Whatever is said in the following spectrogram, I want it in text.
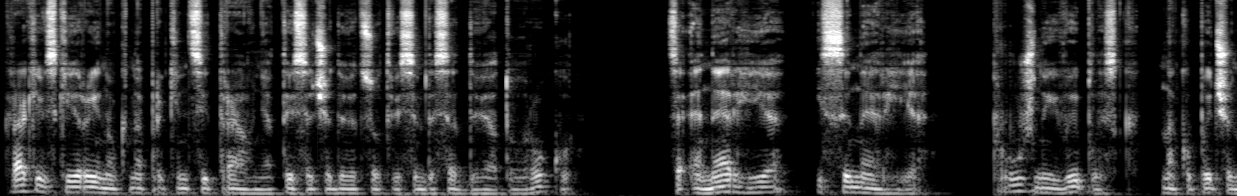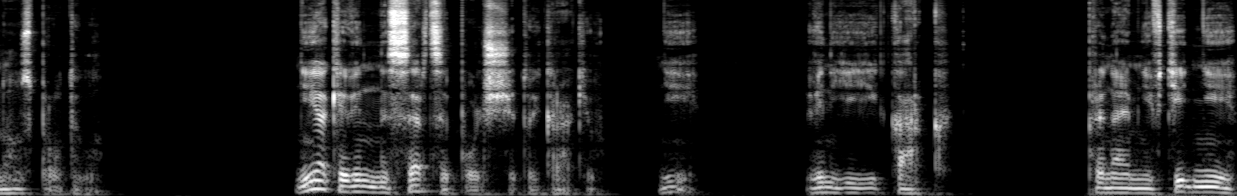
Краківський ринок наприкінці травня 1989 року це енергія і синергія, пружний виплеск накопиченого спротиву. Ніяке він не серце Польщі, той краків, ні, він її карк. Принаймні в ті дні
